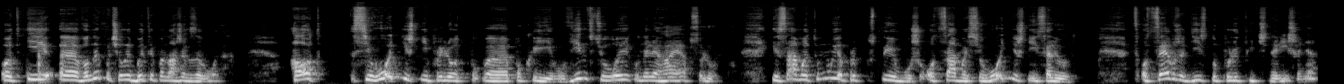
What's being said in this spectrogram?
От і е, вони почали бити по наших заводах. А от сьогоднішній прильот по, е, по Києву він в цю логіку не лягає абсолютно. І саме тому я припустив, що от саме сьогоднішній салют. Оце вже дійсно політичне рішення.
